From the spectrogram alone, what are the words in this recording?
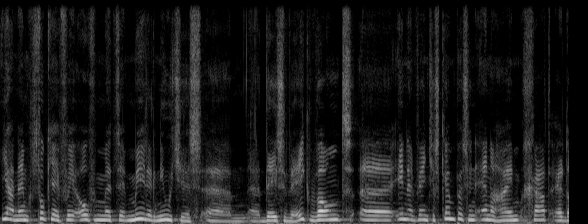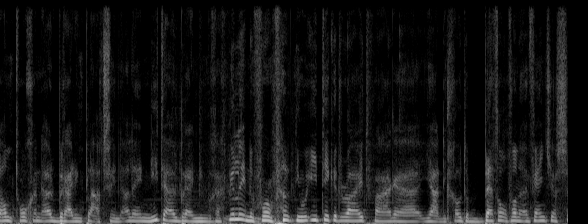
Ja, neem ik het stokje even voor je over met uh, meerdere nieuwtjes uh, uh, deze week. Want in Adventures Campus in Anaheim gaat er dan toch een uitbreiding plaatsvinden. Alleen niet de uitbreiding die we graag willen in de vorm van het nieuwe e-ticket ride. Waar ja, die grote battle van de Adventures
